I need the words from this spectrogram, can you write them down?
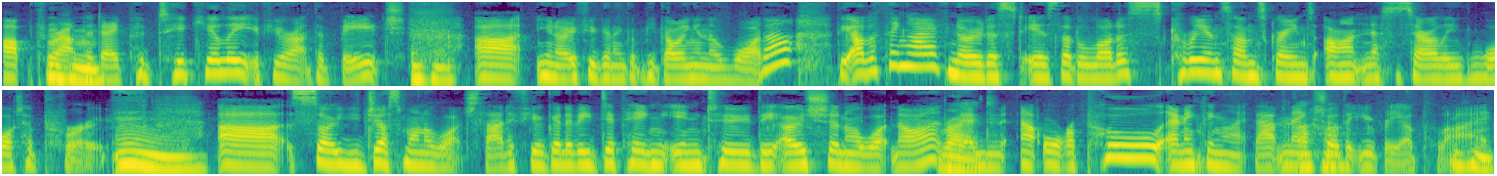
up throughout Mm-hmm. the day, particularly if you're at the beach. Uh, you know, if you're going to be going in the water. The other thing I've noticed is that a lot of Korean sunscreens aren't necessarily waterproof. Mm. Uh, so you just want to watch that. If you're going to be dipping into the ocean or whatnot, Right. Uh-huh. then uh, or a pool, anything like that, make sure that you reapply.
